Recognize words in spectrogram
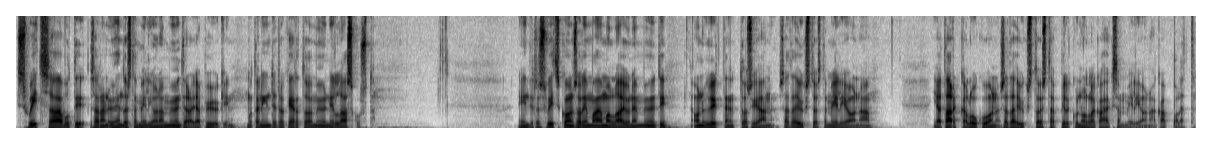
Switch saavutti 111 miljoonan myyntirajapyykin, mutta Nintendo kertoo myynnin laskusta. Nintendo Switch-konsolin maailmanlaajuinen myynti on ylittänyt tosiaan 111 miljoonaa ja tarkka luku on 111,08 miljoonaa kappaletta.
